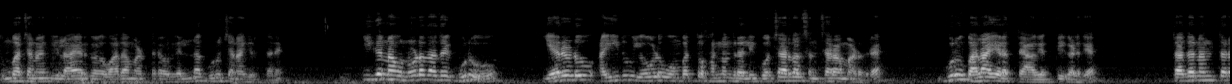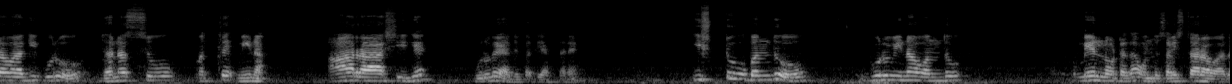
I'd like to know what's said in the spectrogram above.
ತುಂಬಾ ಚೆನ್ನಾಗಿ ಲಾಯರ್ಗಳು ವಾದ ಮಾಡ್ತಾರೆ, ಅವ್ರಿಗೆಲ್ಲ ಗುರು ಚೆನ್ನಾಗಿರ್ತಾರೆ. ಈಗ ನಾವು ನೋಡೋದಾದ್ರೆ ಗುರು ಎರಡು, ಐದು, ಏಳು, ಒಂಬತ್ತು, ಹನ್ನೊಂದರಲ್ಲಿ ಗೋಚಾರದಲ್ಲಿ ಸಂಚಾರ ಮಾಡಿದ್ರೆ ಗುರು ಬಲ ಇರುತ್ತೆ ಆ ವ್ಯಕ್ತಿಗಳಿಗೆ. ತದನಂತರವಾಗಿ ಗುರು ಧನಸ್ಸು ಮತ್ತೆ ಮೀನ, ಆ ರಾಶಿಗೆ ಗುರುವೇ ಅಧಿಪತಿ ಆಗ್ತಾನೆ. ಇಷ್ಟು ಬಂದು ಗುರುವಿನ ಒಂದು ಮೇಲ್ನೋಟದ ಒಂದು ಸವಿಸ್ತಾರವಾದ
